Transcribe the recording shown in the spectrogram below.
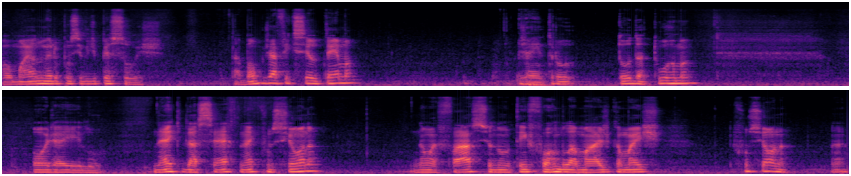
ao maior número possível de pessoas. Tá bom? Já fixei o tema. Já entrou toda a turma. Olha aí, Lu. Né, que dá certo, né, que funciona. Não é fácil, não tem fórmula mágica, mas funciona. Né?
